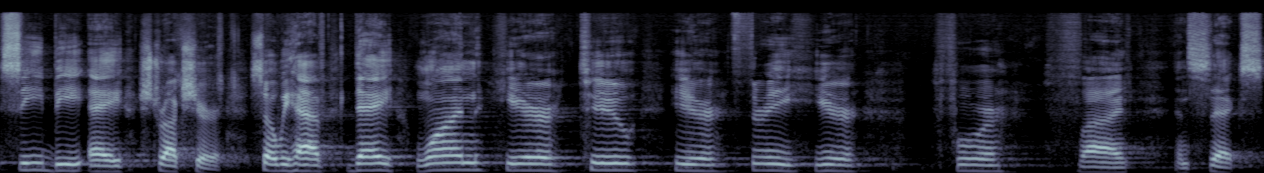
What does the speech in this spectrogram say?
C, B, A structure. So we have day one here, two here, three here, four, five, and six.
